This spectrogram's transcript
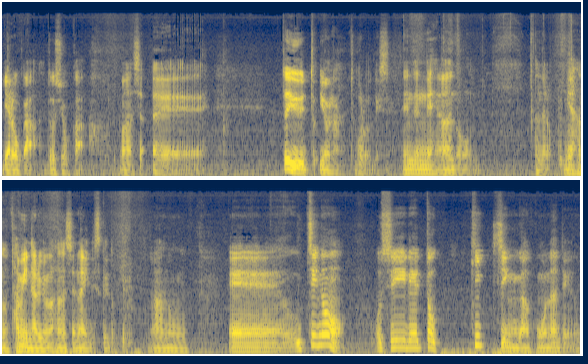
やろうかどうしようかまあしゃえー、というようなところです全然ねあのなんだろう皆さんのためになるような話じゃないんですけど。あのえー、うちの押し入れとキッチンがこうなんていうの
